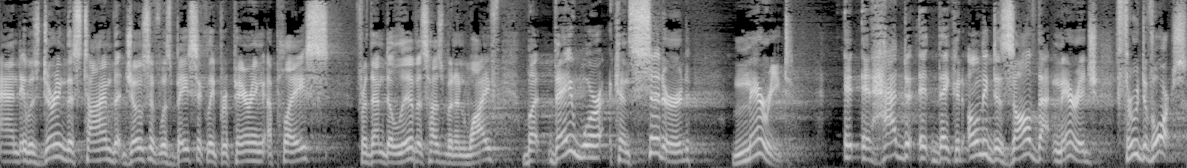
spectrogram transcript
And it was during this time that Joseph was basically preparing a place for them to live as husband and wife. But they were considered married. It, it had to, it, they could only dissolve that marriage through divorce.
